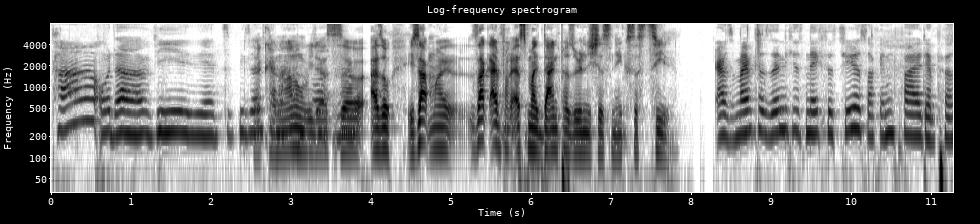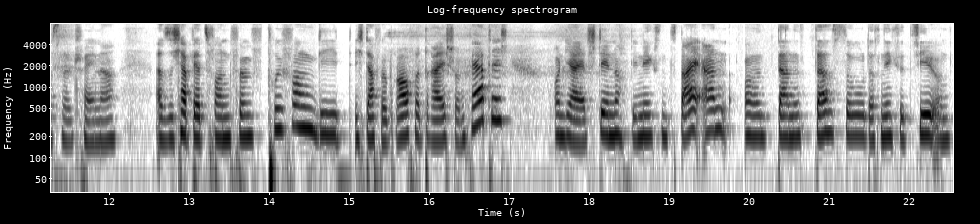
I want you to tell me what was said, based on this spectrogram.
Paar oder wie jetzt? Wie soll Ja, keine Ahnung, wie das. Äh, also, ich sag mal, sag einfach erstmal dein persönliches nächstes Ziel. Also mein persönliches nächstes Ziel ist auf jeden Fall der Personal Trainer. Also ich habe jetzt von fünf Prüfungen, die ich dafür brauche, drei schon fertig. Und ja, jetzt stehen noch die nächsten zwei an und dann ist das so das nächste Ziel und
